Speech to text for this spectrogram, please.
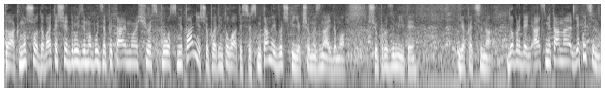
Так, ну що, давайте ще, друзі, мабуть, запитаємо щось по сметані, щоб орієнтуватися. Сметана і вершки, якщо ми знайдемо, щоб розуміти, яка ціна. Добрий день. А сметана в яку ціну?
